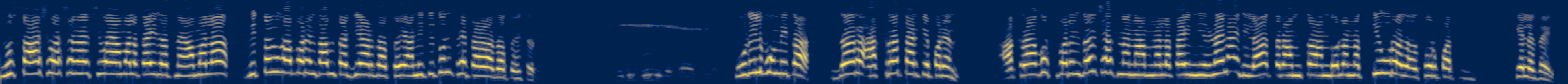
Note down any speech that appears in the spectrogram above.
नुसतं आश्वासनाशिवाय आम्हाला काही जात नाही. आम्हाला वित्तयुगापर्यंत आमचा जी जातोय आणि तिथून फेटाळला जातोय तर पुढील भूमिका जर अकरा तारखेपर्यंत अकरा ऑगस्ट पर्यंत जर शासनानं आम्हाला काही निर्णय नाही दिला तर आमचं आंदोलन तीव्र स्वरूपात केलं जाईल.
